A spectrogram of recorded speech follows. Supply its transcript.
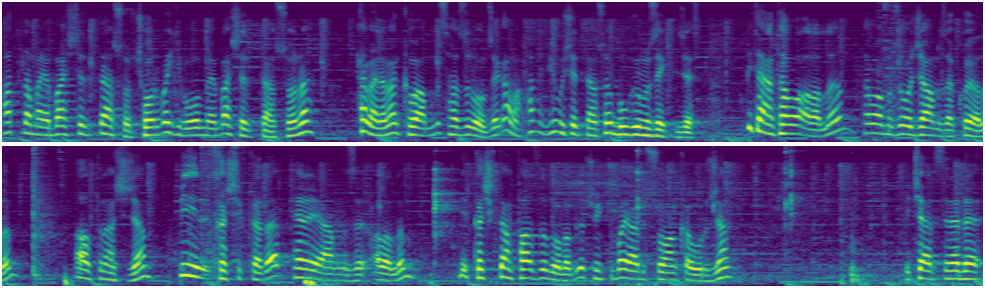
patlamaya başladıktan sonra, çorba gibi olmaya başladıktan sonra hemen hemen kıvamımız hazır olacak. Ama hafif yumuşadıktan sonra bulgurumuzu ekleyeceğiz. Bir tane tava alalım. Tavamızı ocağımıza koyalım. Altını açacağım. Bir kaşık kadar tereyağımızı alalım. Bir kaşıktan fazla da olabilir çünkü bayağı bir soğan kavuracağım. İçerisine de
